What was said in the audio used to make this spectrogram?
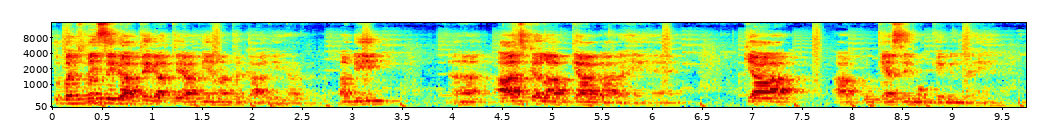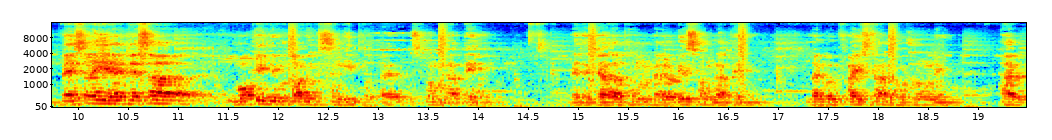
तो बचपन से गाते गाते आप यहाँ तक आ गए। यहाँ तक। अभी आजकल आप क्या गा रहे हैं? क्या आपको कैसे मौके मिल रहे हैं? वैसा ही है जैसा मौके के मुताबिक संगीत होता है उसको हम गाते हैं। वैसे ज़्यादातर हम मेलोडियस सॉन्ग गाते हैं। लगभग फाइव स्टार होटलों में हर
